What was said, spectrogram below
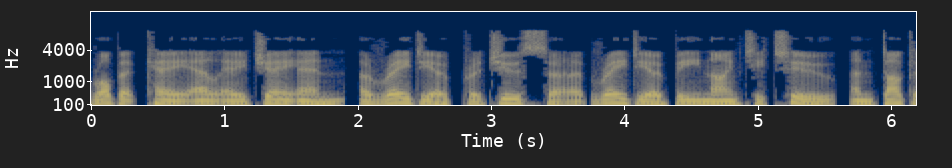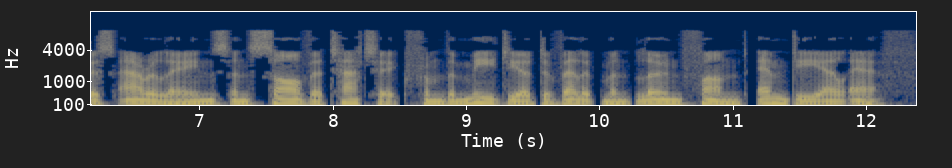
Robert Klajn, a radio producer at Radio B92, and Douglas Arellanes and Sava Tatic from the Media Development Loan Fund MDLF.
